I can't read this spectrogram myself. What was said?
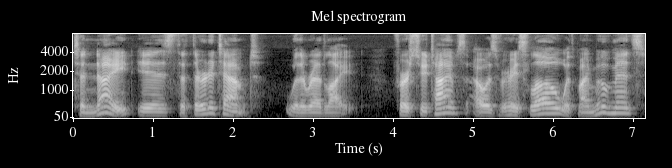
Tonight is the third attempt with a red light. First two times, I was very slow with my movements.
